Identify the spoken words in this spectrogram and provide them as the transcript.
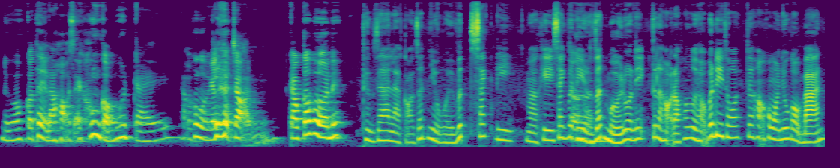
Đúng không? Có thể là họ sẽ không có một cái họ không có cái lựa chọn cao cấp hơn ấy. Thực ra là có rất nhiều người vứt sách đi mà khi sách vứt đi Ờ. nó rất mới luôn ấy. Tức là họ đọc xong rồi họ vứt đi thôi. Tức là họ không có nhu cầu bán.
